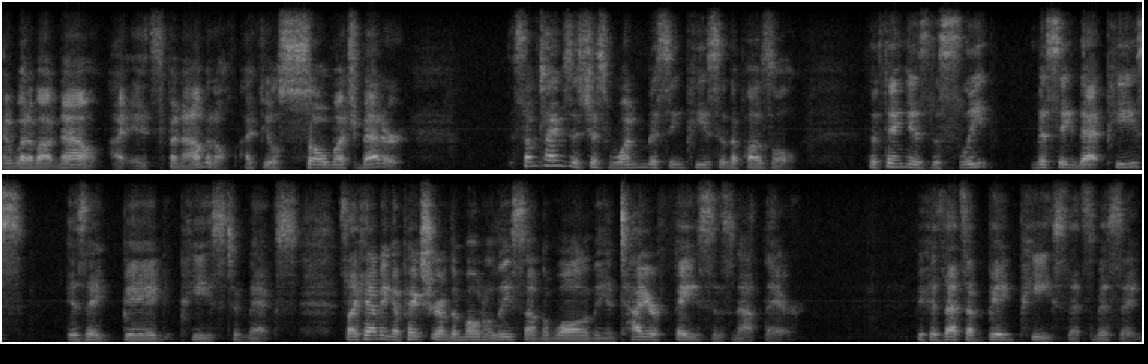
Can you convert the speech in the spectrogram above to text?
And what about now? I, it's phenomenal. I feel so much better. Sometimes it's just one missing piece of the puzzle. The thing is, the sleep missing that piece is a big piece to mix. It's like having a picture of the Mona Lisa on the wall and the entire face is not there. Because that's a big piece that's missing.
